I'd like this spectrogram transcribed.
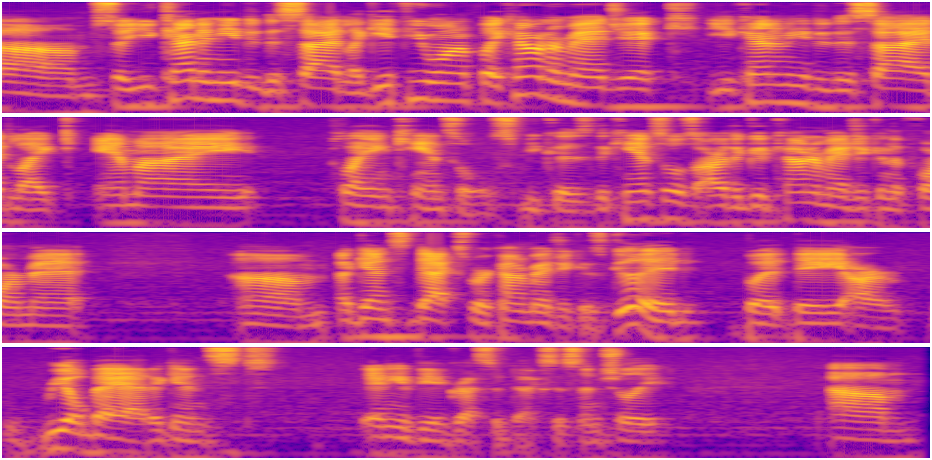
Um, so you kind of need to decide, like, if you want to play counter magic, you kind of need to decide, like, am I playing cancels? Because the cancels are the good counter magic in the format um, against decks where counter magic is good, but they are real bad against any of the aggressive decks, essentially. Um,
